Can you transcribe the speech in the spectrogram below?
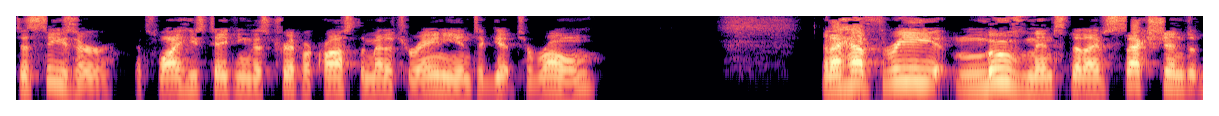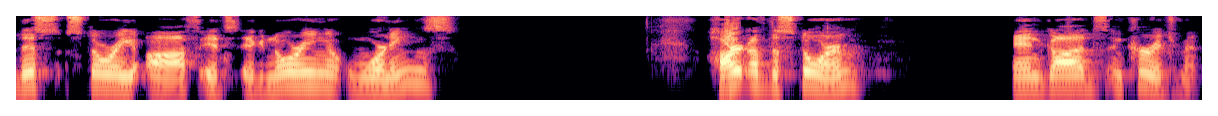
to Caesar. That's why he's taking this trip across the Mediterranean to get to Rome. And I have three movements that I've sectioned this story off. It's ignoring warnings, heart of the storm, and God's encouragement.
